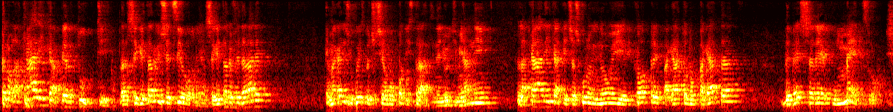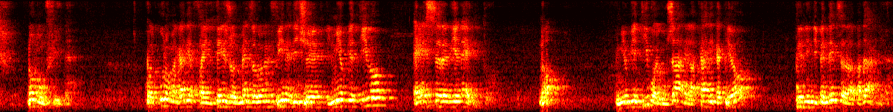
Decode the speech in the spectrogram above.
Però la carica per tutti, dal segretario di sezione al segretario federale, e magari su questo ci siamo un po' distratti negli ultimi anni, la carica che ciascuno di noi ricopre, pagata o non pagata, deve essere un mezzo, non un fine. Qualcuno magari ha frainteso il mezzo come il fine e dice il mio obiettivo è essere rieletto. No, il mio obiettivo è usare la carica che ho per l'indipendenza della Padania.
